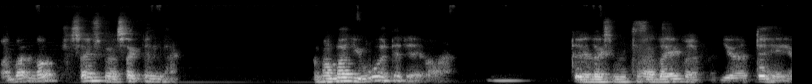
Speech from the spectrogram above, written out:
Man bara, bara, precis som jag sagt innan. Man bara gjorde det. Va? Det är liksom inte ta livrem och det.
